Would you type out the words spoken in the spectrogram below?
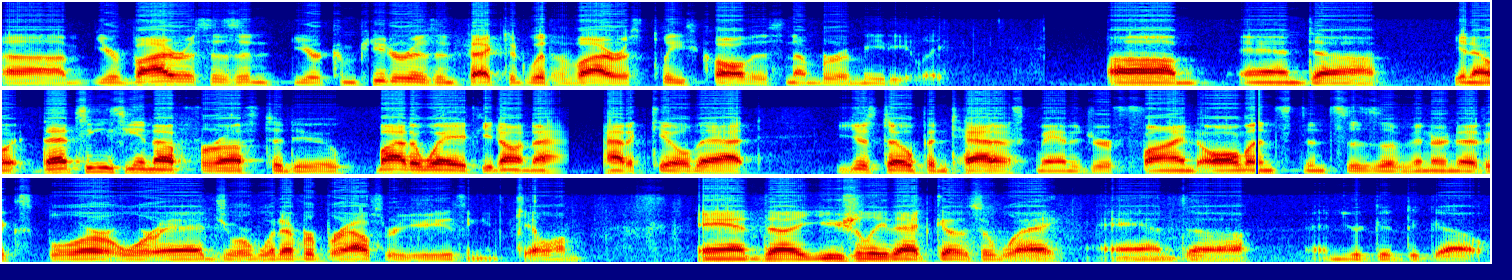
um, your virus isn't, your computer is infected with a virus. Please call this number immediately. Um, and, uh, you know, that's easy enough for us to do. By the way, if you don't know how to kill that, you just open Task Manager, find all instances of Internet Explorer or Edge or whatever browser you're using and kill them. And uh, usually that goes away and, uh, and you're good to go.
